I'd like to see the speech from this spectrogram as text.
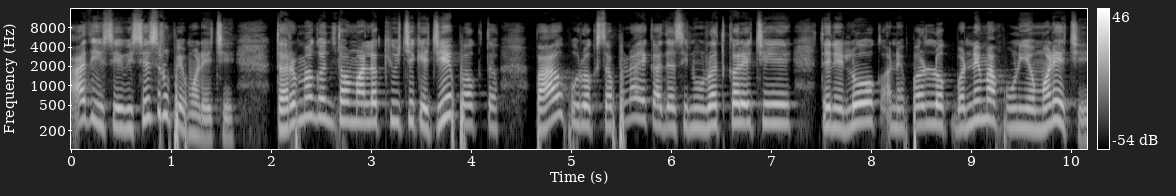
આ દિવસે વિશેષ રૂપે મળે છે. ધર્મગ્રંથોમાં લખ્યું છે કે જે ભક્ત ભાવપૂર્વક સફલા એકાદશીનું વ્રત કરે છે, તેને લોક અને પરલોક બંનેમાં પુણ્ય મળે છે.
